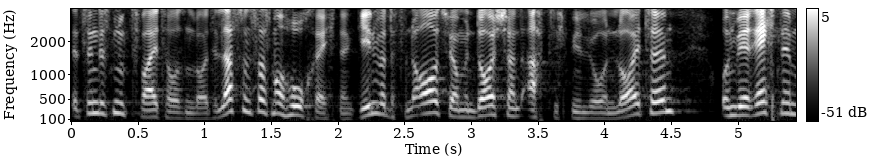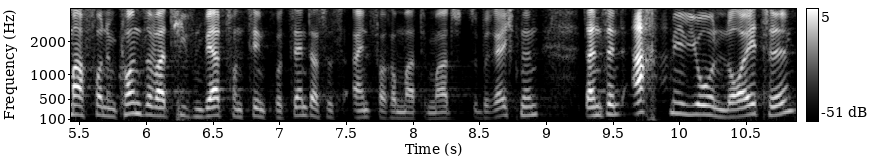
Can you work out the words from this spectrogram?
Jetzt sind es nur 2000 Leute. Lasst uns das mal hochrechnen. Gehen wir davon aus, wir haben in Deutschland 80 Millionen Leute und wir rechnen mal von einem konservativen Wert von 10 Prozent, das ist einfacher mathematisch zu berechnen. Dann sind 8 Millionen Leute,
